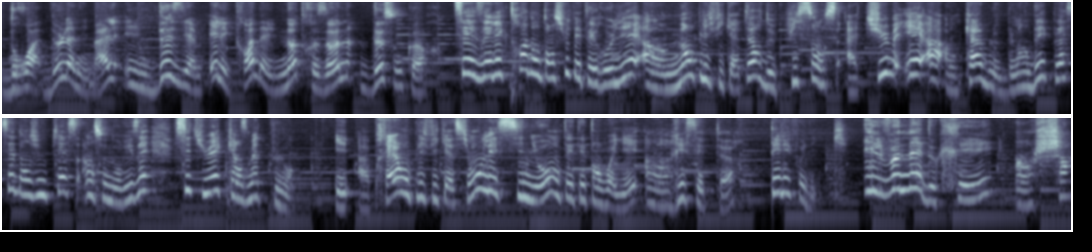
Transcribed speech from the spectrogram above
droit de l'animal et une deuxième électrode à une autre zone de son corps. Ces électrodes ont ensuite été reliées à un amplificateur de puissance à tube et à un câble blindé placé dans une pièce insonorisée située 15 mètres plus loin. Et après amplification, les signaux ont été envoyés à un récepteur téléphonique. Il venait de créer un chat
